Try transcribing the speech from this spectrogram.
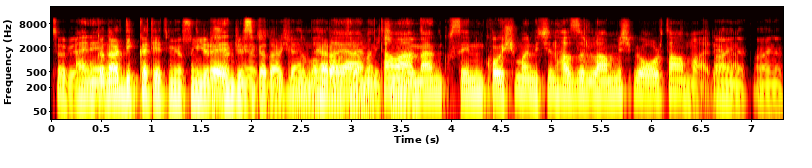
tabii. O Hani kadar dikkat etmiyorsun Dikkat yarış öncesi etmiyorsun. kadar Şimdi kendine. Her antrenman yani için evet. tamamen senin koşman için hazırlanmış bir ortam var yani. Aynen, aynen.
